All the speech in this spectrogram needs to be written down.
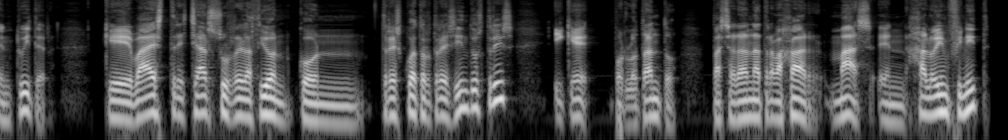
en Twitter que va a estrechar su relación con 343 Industries y que, por lo tanto, pasarán a trabajar más en Halo Infinite.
